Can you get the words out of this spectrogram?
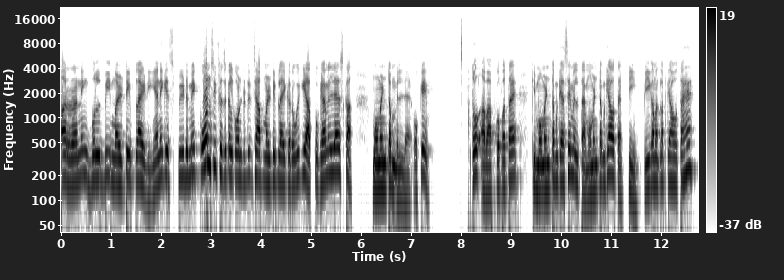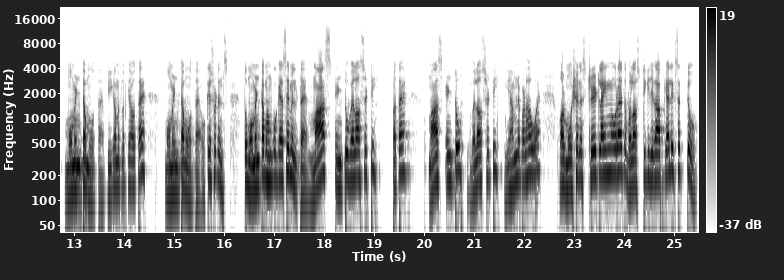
a running bull be multiplied यानी कि स्पीड में कौन सी फ़िज़िकल क्वांटिटी से आप मल्टीप्लाई करोगे कि आपको क्या मिल जाए इसका? मोमेंटम मिल जाए ओके okay? तो अब आपको पता है कि मोमेंटम कैसे मिलता है? मोमेंटम क्या होता है? पी पी का मतलब क्या होता है? मोमेंटम होता है। पी का मतलब क्या होता है? मोमेंटम होता है। ओके स्टूडेंट्स तो मोमेंटम हमको कैसे मिलता है? मास इंटू वेलोसिटी पता है? मास इंटू वेलोसिटी ये हमने पढ़ा हुआ है। और मोशन स्ट्रेट लाइन में हो रहा है तो वेलोसिटी की जगह आप क्या लिख सकते हो?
